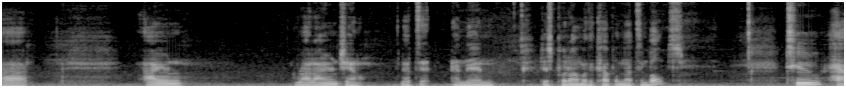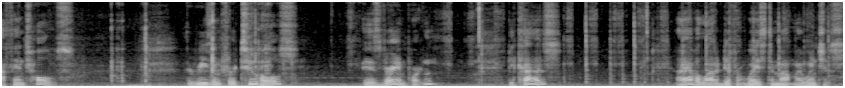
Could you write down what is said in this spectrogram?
uh, iron, wrought iron channel. That's it. And then just put on with a couple nuts and bolts. Two half inch holes. The reason for two holes is very important because I have a lot of different ways to mount my winches.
